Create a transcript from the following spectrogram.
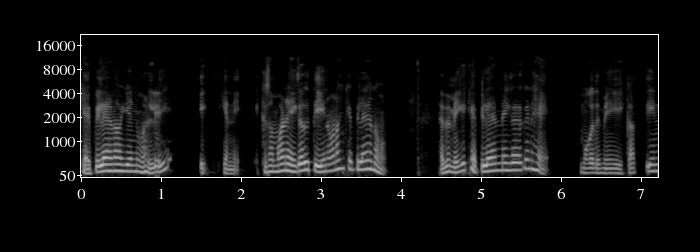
කැපිලෑනවා කියන්න මල්ලි එකන්නේ එක සමාන එකක තියෙනවනම් කැපිලෑනවා හැබ මේක කැපිලෑන්න එකක නැහැ මොකද මේ එකත්තින්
